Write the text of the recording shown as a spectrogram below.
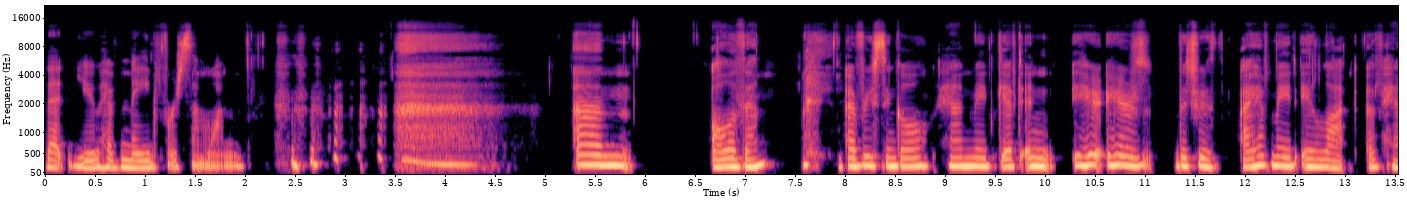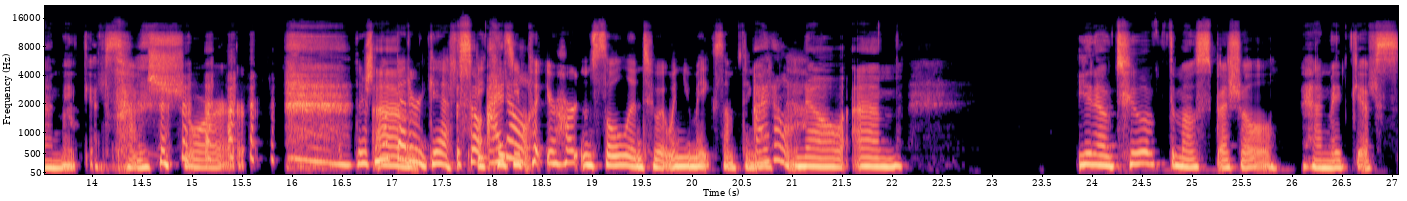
that you have made for someone? um all of them. Every single handmade gift. And here here's the truth. I have made a lot of handmade gifts. I'm sure. There's no Um, better gift so I because you put your heart and soul into it when you make something. I like don't that. know. Um, you know, two of the most special handmade gifts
